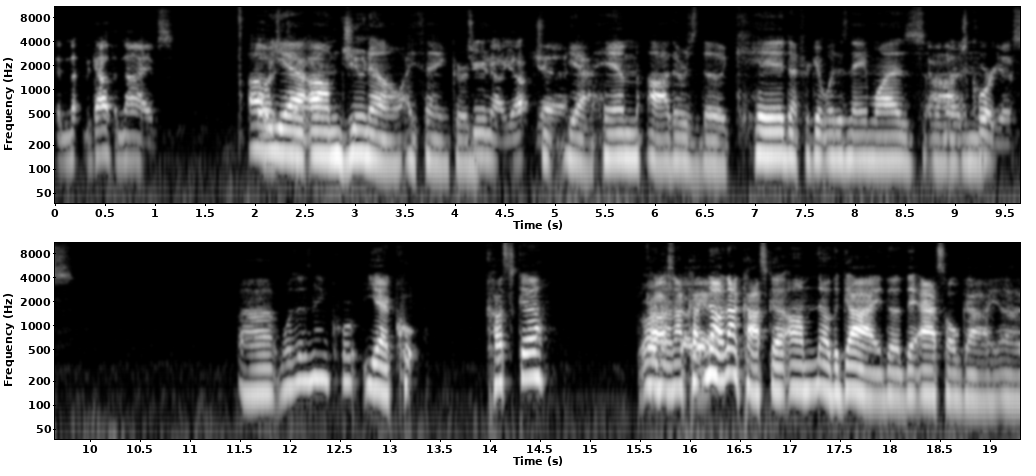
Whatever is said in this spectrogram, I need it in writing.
the, the guy with the knives, oh yeah, um, Juno, I think, or Juno. Yep. Ju- Yeah. yeah, him. Uh, there was the kid. I forget what his name was. And then uh, there's and- Corgus. Uh, was his name Cor? Yeah, Cor- Kuska, or no, not yeah. no, not Casca. Um, no, the guy, the the asshole guy. Uh,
